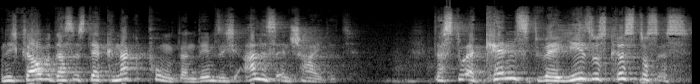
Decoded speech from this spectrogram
Und ich glaube, das ist der Knackpunkt, an dem sich alles entscheidet. Dass du erkennst, wer Jesus Christus ist.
